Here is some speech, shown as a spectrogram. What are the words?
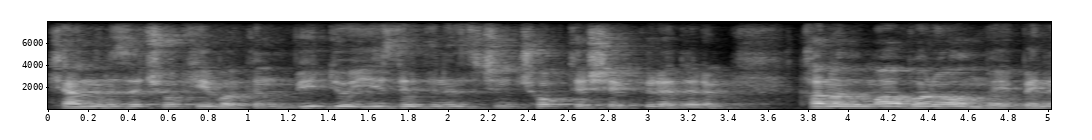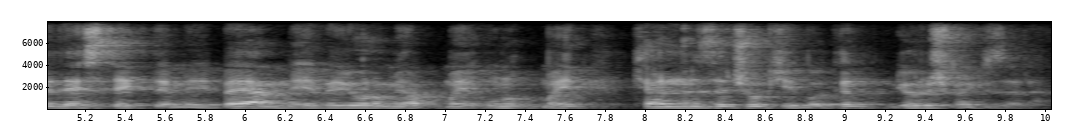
Kendinize çok iyi bakın. Videoyu izlediğiniz için çok teşekkür ederim. Kanalıma abone olmayı, beni desteklemeyi, beğenmeyi ve yorum yapmayı unutmayın. Kendinize çok iyi bakın. Görüşmek üzere.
